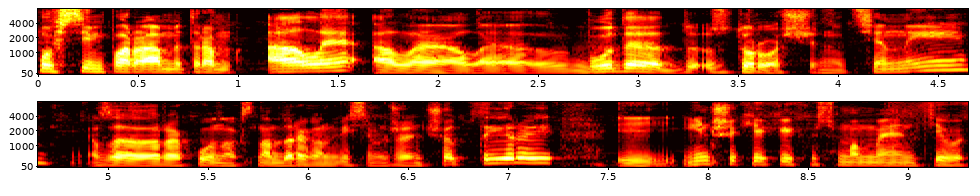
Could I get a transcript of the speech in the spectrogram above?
по всім параметрам, але, але, але буде здорожчання ціни за рахунок Snapdragon 8 Gen 4 і інших якихось моментів.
